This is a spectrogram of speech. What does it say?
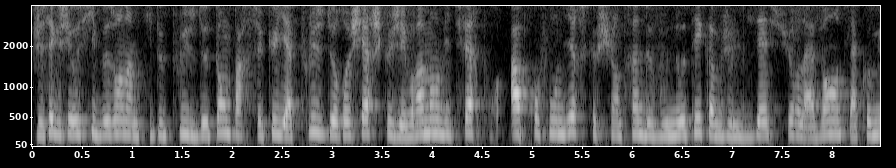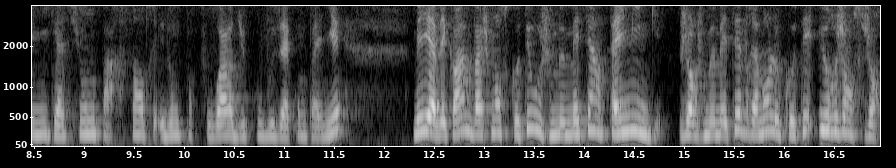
Je sais que j'ai aussi besoin d'un petit peu plus de temps parce qu'il y a plus de recherches que j'ai vraiment envie de faire pour approfondir ce que je suis en train de vous noter, comme je le disais, sur la vente, la communication par centre et donc pour pouvoir du coup vous accompagner. Mais il y avait quand même vachement ce côté où je me mettais un timing. Genre, je me mettais vraiment le côté urgence. Genre,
